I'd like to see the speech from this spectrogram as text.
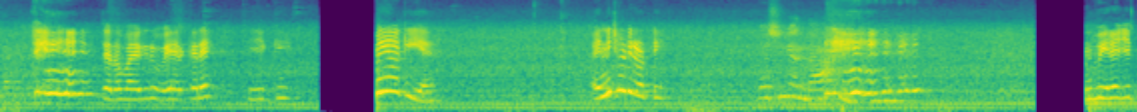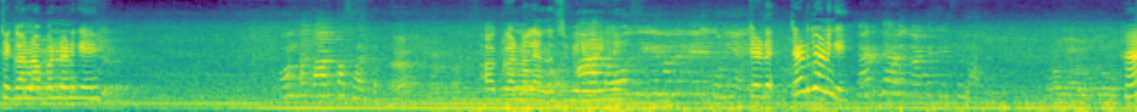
ਚਲੋ ਵਾਹਿਗੁਰੂ ਵੇਰ ਕਰੇ। ਠੀਕ ਹੀ। ਇਹ ਕੀ ਹੈ? ਇੰਨੀ ਛੋਟੀ ਰੋਟੀ? ਕੁਛ ਨਹੀਂ ਹੁੰਦਾ। ਵੀਰੇ ਜਿੱਥੇ ਗਾਣਾ ਬੰਨਣਗੇ। ਹੁਣ ਤਾਂ ਕਾਰ ਤਾਂ ਸੱਟ। ਆ ਗਾਣਾ ਲੈਂਦਾ ਸੀ ਵੀਰੇ ਵੀਰੇ। ਨੇ ਚੜ ਚੜ ਜਾਣਗੇ? ਹੈ?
